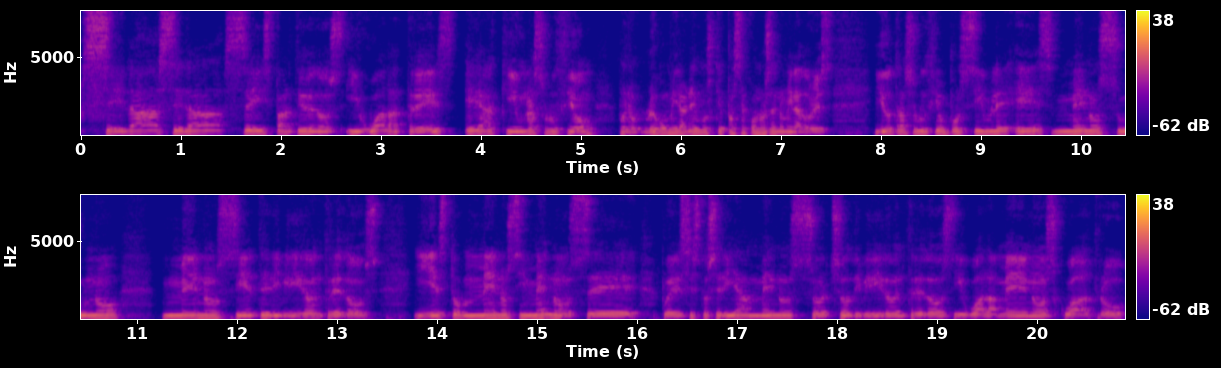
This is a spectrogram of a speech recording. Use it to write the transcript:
será, será 6 partido de 2 igual a 3. He aquí una solución. Bueno, luego miraremos qué pasa con los denominadores. Y otra solución posible es menos 1 menos 7 dividido entre 2. Y esto menos y menos, eh, pues esto sería menos 8 dividido entre 2 igual a menos 4.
